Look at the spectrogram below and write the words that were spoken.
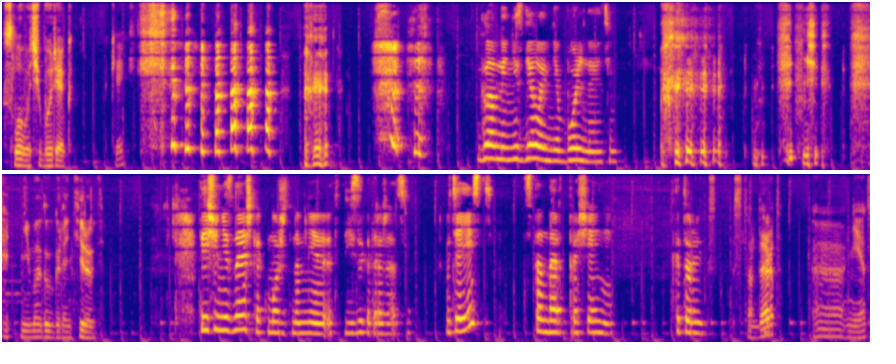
слово чебурек. Окей? Главное, не сделай мне больно этим. Не- Не могу гарантировать. Ты еще не знаешь, как может на мне этот язык отражаться. У тебя есть стандарт прощания, который... Стандарт? Э, Нет.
